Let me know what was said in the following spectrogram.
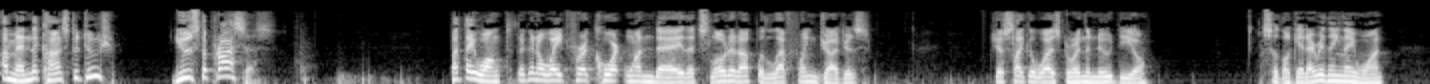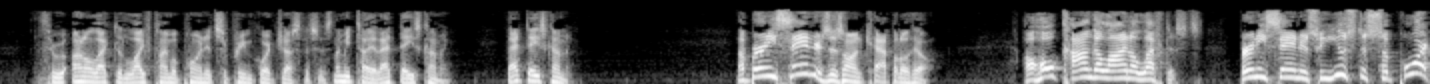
Amend the Constitution. Use the process. But they won't. They're going to wait for a court one day that's loaded up with left-wing judges, just like it was during the New Deal. So they'll get everything they want through unelected, lifetime appointed Supreme Court justices. Let me tell you, that day's coming. That day's coming. Now Bernie Sanders is on Capitol Hill. A whole conga line of leftists. Bernie Sanders, who used to support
